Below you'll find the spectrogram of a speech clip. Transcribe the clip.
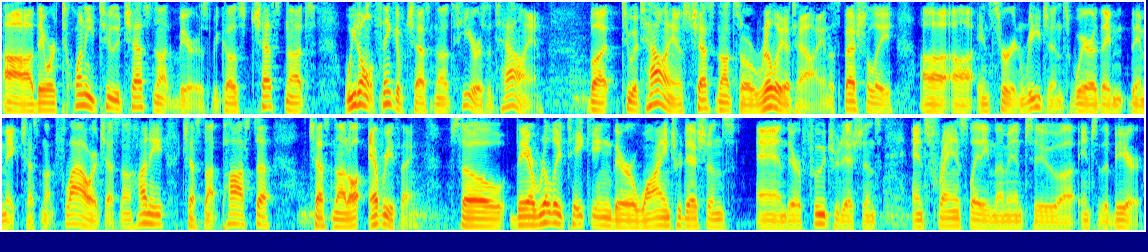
Uh, there were 22 chestnut beers because chestnuts, we don't think of chestnuts here as Italian. But to Italians, chestnuts are really Italian, especially uh, uh, in certain regions where they they make chestnut flour, chestnut honey, chestnut pasta, chestnut everything. So they are really taking their wine traditions and their food traditions and translating them into uh, into the beer.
